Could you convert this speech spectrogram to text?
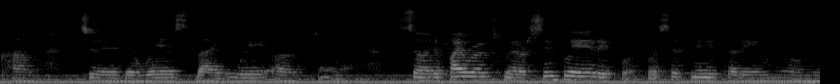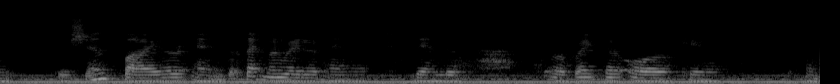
come to the west by way of China. So the fireworks were simply repurposed military munition, fire, and entertainment rather than the uh, breaker or kill and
